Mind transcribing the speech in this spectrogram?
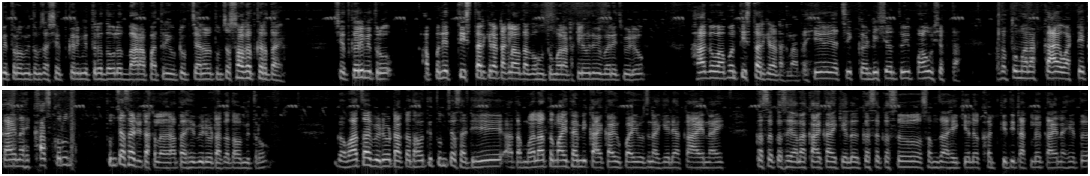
मित्र मी तुमचा शेतकरी मित्र दौलत बारा पात्री यूट्यूब चॅनल तुमचं स्वागत करत आहे. शेतकरी मित्र आपण हे तीस तारखेला टाकला होता गहू तुम्हाला टाकले होते मी बरेच व्हिडिओ हा गहू आपण तीस तारखेला टाकला. आता हे याची कंडिशन तुम्ही पाहू शकता. आता तुम्हाला काय वाटते काय नाही खास करून तुमच्यासाठी टाकलं आता हे व्हिडिओ टाकत आहोत मित्र. गव्हाचा व्हिडिओ टाकत आहोत ते तुमच्यासाठी. हे आता मला तर माहीत आहे मी काय काय उपाययोजना केल्या काय नाही कसं कसं याला काय काय केलं कसं कसं समजा हे केलं खत किती टाकलं काय नाही हे तर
